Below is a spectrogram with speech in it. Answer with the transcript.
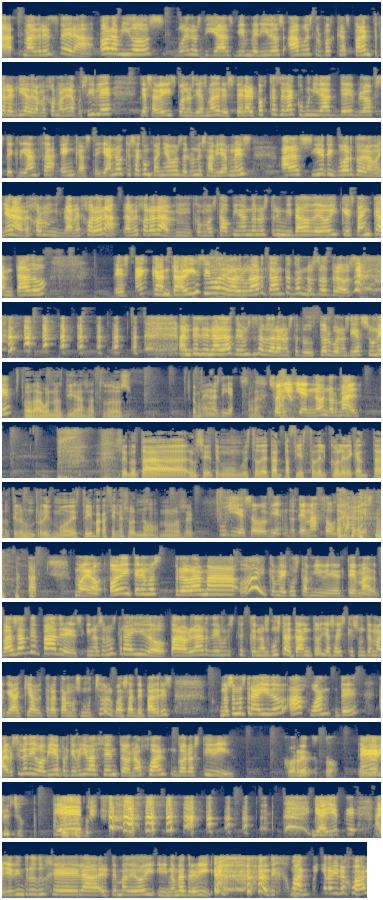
días, Madre Esfera. Hola amigos, buenos días, bienvenidos a vuestro podcast para empezar el día de la mejor manera posible. Ya sabéis, Buenos días, Madre Esfera, el podcast de la comunidad de blogs de crianza en castellano que os acompañamos de lunes a viernes a las 7 y cuarto de la mañana, la mejor, la mejor hora, la mejor hora, mm, como está opinando nuestro invitado de hoy, que está encantado, está encantadísimo de madrugar tanto con nosotros. Antes de nada, tenemos que saludar a nuestro productor. Buenos días, Sune. Hola, buenos días a todos. Buenos días. Hola. Sueño bien, ¿no? Normal. Se nota, no sé, tengo un, esto de tanta fiesta del cole de cantar, ¿tienes un ritmo de estoy en vacaciones o no? No lo sé. Uy, eso, bien, temazo, la fiesta. bueno, hoy tenemos programa, ¡ay, que me gusta a mí el tema! WhatsApp de padres, y nos hemos traído para hablar de este que nos gusta tanto, ya sabéis que es un tema que aquí tratamos mucho, el WhatsApp de padres, nos hemos traído a Juan de, a ver si lo digo bien, porque no lleva acento, ¿no? Juan Gorostidi. Correcto, Eh. bien dicho. Bien. que ayer, te- ayer introduje la- el tema de hoy y no me atreví. Dije, Juan, mañana viene Juan.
